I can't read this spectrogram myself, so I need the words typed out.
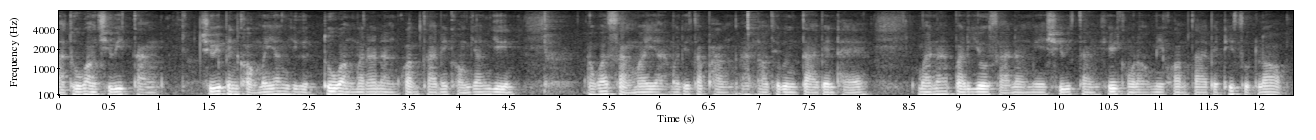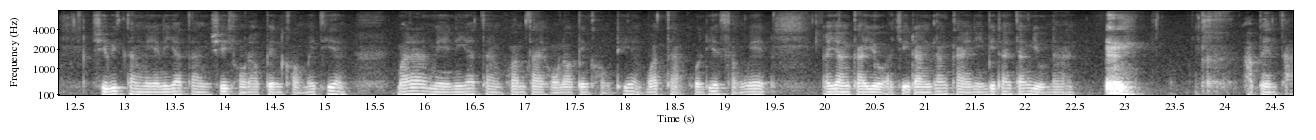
อทุวังชีวิตตัง ชีวิตเป็นของไม่ยั่งยืน ทุวังมรณังความตายเป็นของยั่งยืน อวสังมายามริตพัง อันเราจะพึงตายเป็นแท้ มานาปริโยสานังเมชีวิตตัง ชีวิตของเรามีความตายเป็นที่สุดรอบ ชีวิตตังเมนิยตัง ชีวิตของเราเป็นของไม่เที่ยง มานาเมนิยตัง ความตายของเราเป็นของเที่ยง วัฏฏะควรที่จะสังเวชอายังกายโยอจิรัง ร่างกายนี้ไม่ได้ตั้งอยู่นานอเป็นตา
